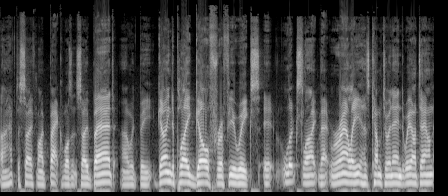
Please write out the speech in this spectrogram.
I have to say, if my back wasn't so bad, I would be going to play golf for a few weeks. It looks like that rally has come to an end. We are down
